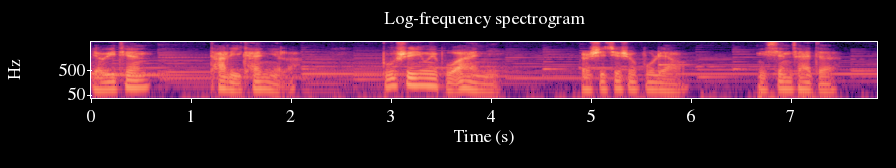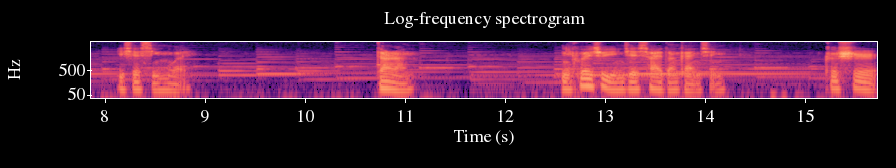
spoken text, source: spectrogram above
有一天，他离开你了。不是因为不爱你，而是接受不了你现在的一些行为。当然，你会去迎接下一段感情，可是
